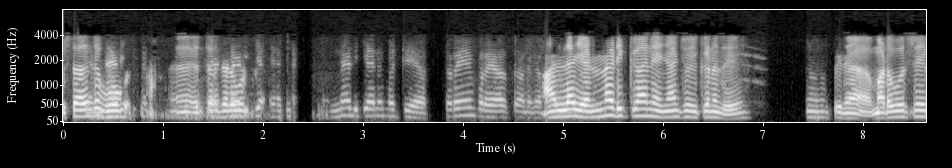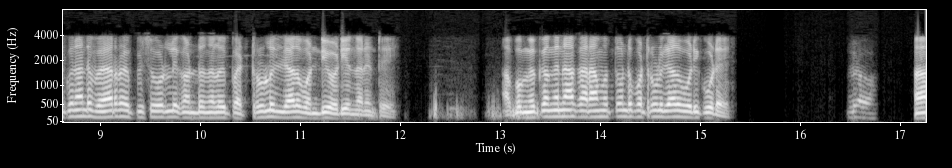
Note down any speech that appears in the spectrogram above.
ഉസ്താദിന്റെ എണ്ണ അടിക്കാനും പറ്റിയ അത്രയും പ്രയാസമാണ് അല്ല എണ്ണ അടിക്കാനേ ഞാൻ ചോദിക്കണത്. പിന്നെ മടവൂർ ശൈഖുനാന്റെ വേറൊരു എപ്പിസോഡിൽ കണ്ടു എന്നുള്ളത് പെട്രോൾ ഇല്ലാതെ വണ്ടി ഓടിയെന്ന് പറഞ്ഞിട്ട്. അപ്പൊ നിങ്ങൾക്ക് അങ്ങനെ ആ കറാമത്തോണ്ട് പെട്രോൾ ഇല്ലാതെ ഓടിക്കൂടെ? ആ.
